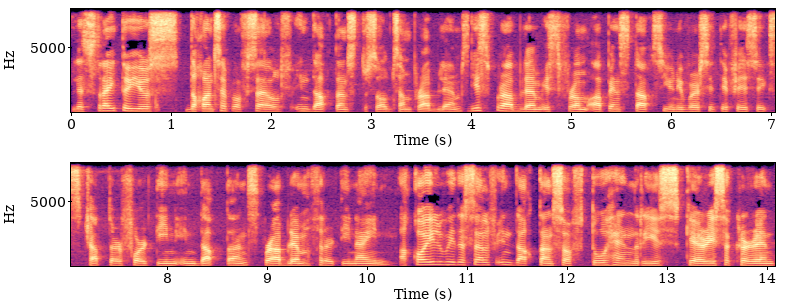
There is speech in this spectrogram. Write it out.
Let's try to use the concept of self-inductance to solve some problems. This problem is from OpenStax University Physics Chapter 14 Inductance, Problem 39. A coil with a self-inductance of 2 henries carries a current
